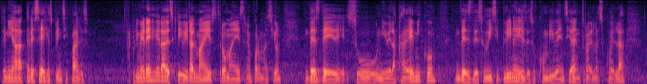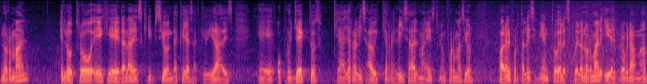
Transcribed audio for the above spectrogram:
tenía tres ejes principales. El primer eje era describir al maestro o maestra en formación desde su nivel académico, desde su disciplina y desde su convivencia dentro de la escuela normal. El otro eje era la descripción de aquellas actividades eh, o proyectos que haya realizado y que realiza el maestro en formación para el fortalecimiento de la escuela normal y del programa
